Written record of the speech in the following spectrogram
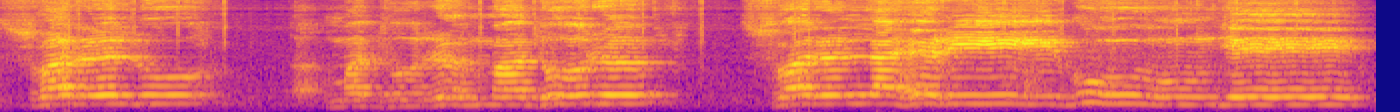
स्वर लू मधुर मधुर स्वर लहरी गूंजे।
